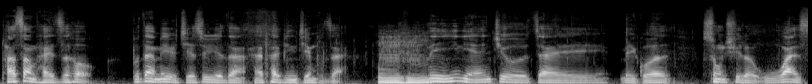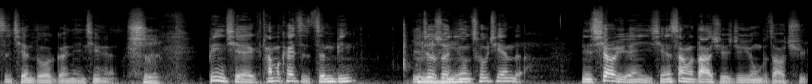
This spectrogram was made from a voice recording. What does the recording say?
他上台之后，不但没有结束越战，还派兵柬埔寨。嗯哼，那一年就在美国送去了五万四千多个年轻人，是，并且他们开始征兵，也就是说你用抽签的，你校园以前上了大学就用不着去，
